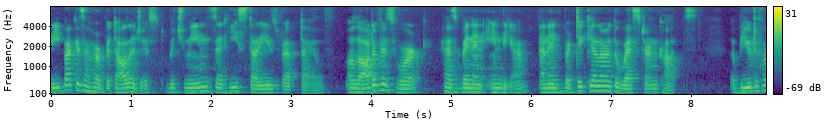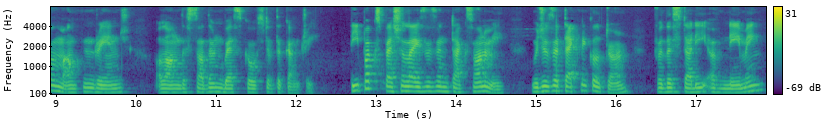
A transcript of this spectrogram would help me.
Deepak is a herpetologist, which means that he studies reptiles. A lot of his work has been in India, and in particular the Western Ghats, a beautiful mountain range along the southern west coast of the country. Deepak specializes in taxonomy, which is a technical term for the study of naming,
